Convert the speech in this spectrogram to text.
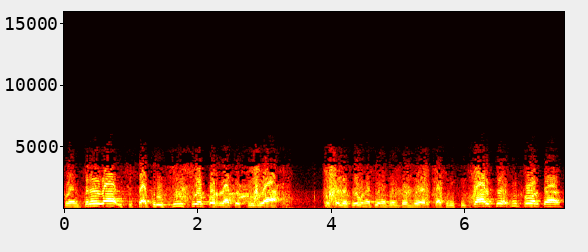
su entrega y su sacrificio por la tefilá. Eso es lo que uno tiene que entender. Sacrificarse, no importa,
